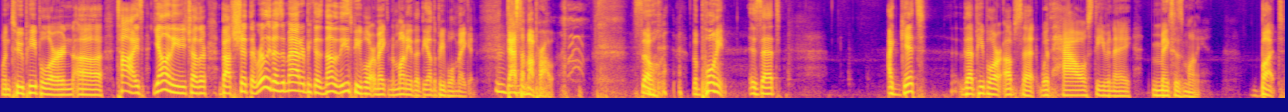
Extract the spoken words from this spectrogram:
when two people are in uh, ties yelling at each other about shit that really doesn't matter because none of these people are making the money that the other people are making. That's not my problem. so the point is that I get that people are upset with how Stephen A. makes his money, but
